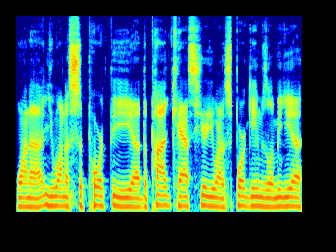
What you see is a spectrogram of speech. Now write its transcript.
wanna you want to support the uh, the podcast here, you want to support Gamezilla Media,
